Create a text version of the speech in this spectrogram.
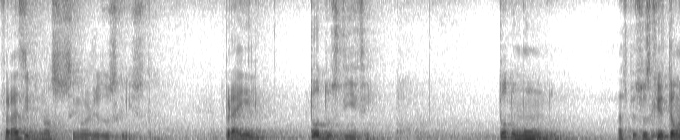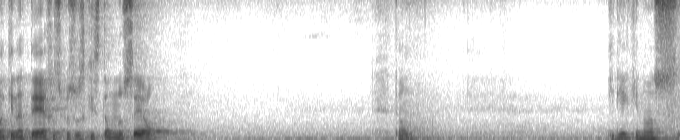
Frase de nosso Senhor Jesus Cristo. Para Ele, todos vivem. Todo mundo. As pessoas que estão aqui na terra, as pessoas que estão no céu. Então, queria que nós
